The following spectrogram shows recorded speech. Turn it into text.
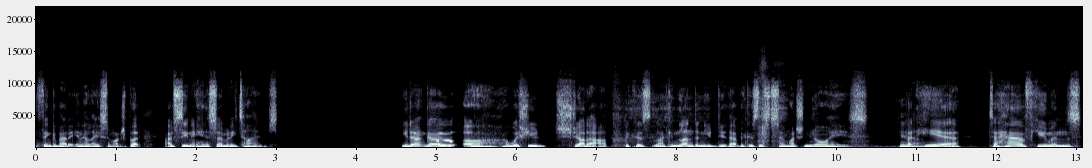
think about it in LA so much, but I've seen it here so many times. You don't go, oh, I wish you'd shut up because like in London you'd do that because there's so much noise. Yeah. But here to have humans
